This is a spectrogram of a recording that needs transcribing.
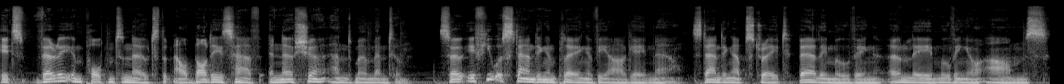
It's very important to note that our bodies have inertia and momentum. So if you were standing and playing a VR game now, standing up straight, barely moving, only moving your arms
